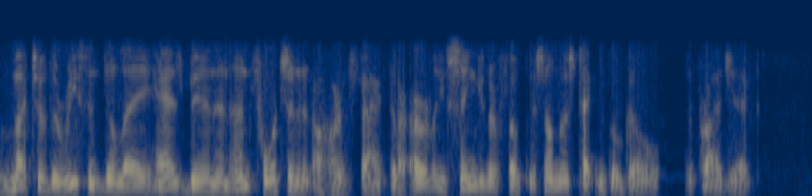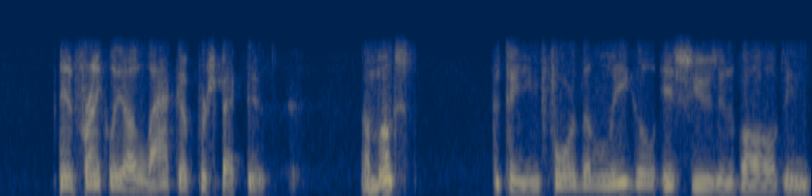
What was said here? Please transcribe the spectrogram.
Much of the recent delay has been an unfortunate artifact of our early singular focus on those technical goals of the project, and frankly, a lack of perspective amongst the team for the legal issues involved in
